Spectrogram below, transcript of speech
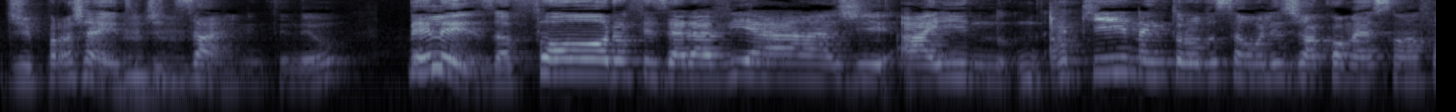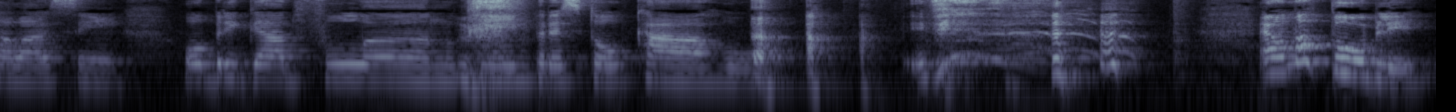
de projeto, de design, entendeu? Beleza, foram, fizeram a viagem, aí aqui na introdução eles já começam a falar assim, obrigado fulano que emprestou o carro. é uma publi.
